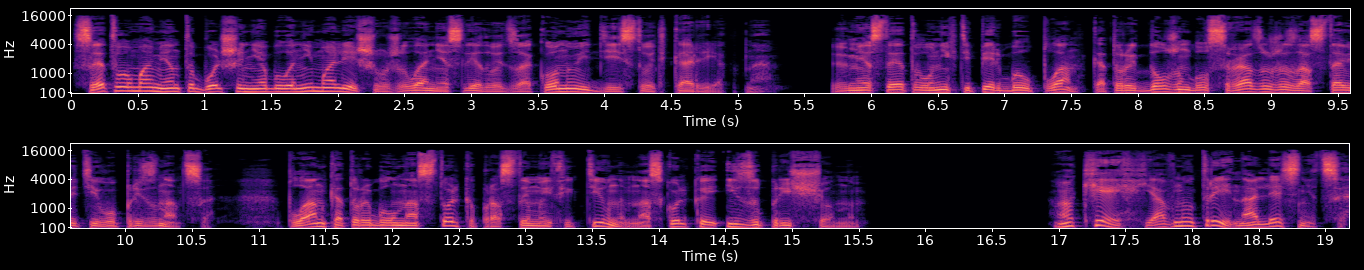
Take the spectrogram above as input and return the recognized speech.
С этого момента больше не было ни малейшего желания следовать закону и действовать корректно. Вместо этого у них теперь был план, который должен был сразу же заставить его признаться — План, который был настолько простым и эффективным, насколько и запрещенным. «Окей, я внутри, на лестнице»,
